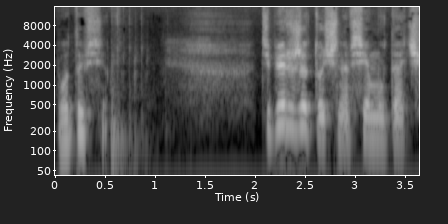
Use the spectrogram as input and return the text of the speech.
Вот и все. Теперь уже точно всем удачи.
